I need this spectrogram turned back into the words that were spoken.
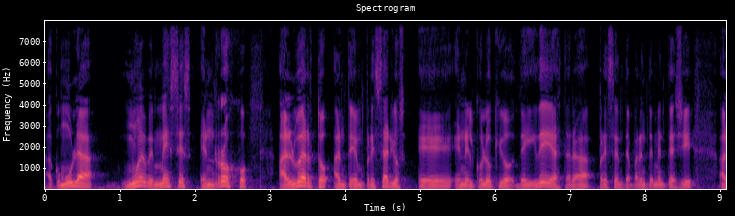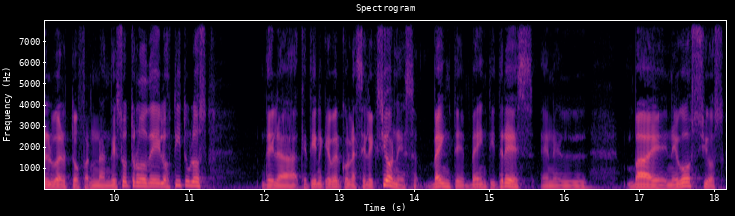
acumula nueve meses en rojo. Alberto, ante empresarios eh, en el coloquio de IDEA, estará presente aparentemente allí Alberto Fernández. Otro de los títulos de la, que tiene que ver con las elecciones 2023 en el BAE Negocios,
